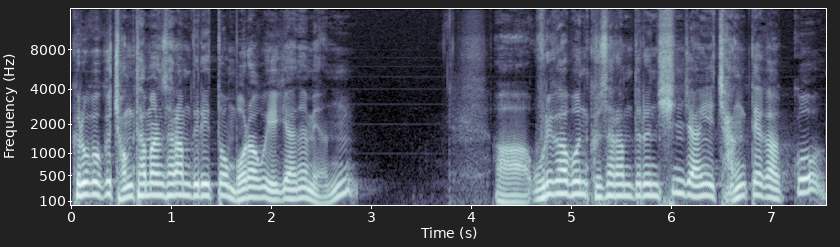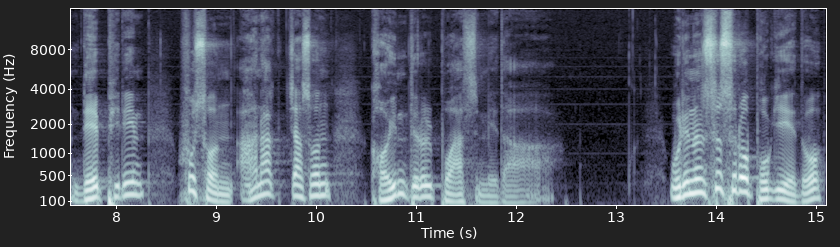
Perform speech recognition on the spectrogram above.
그리고 그 정탐한 사람들이 또 뭐라고 얘기하냐면 아, 우리가 본 그 사람들은 신장이 장대 같고 네피림 후손 안악자손 거인들을 보았습니다. 우리는 스스로 보기에도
